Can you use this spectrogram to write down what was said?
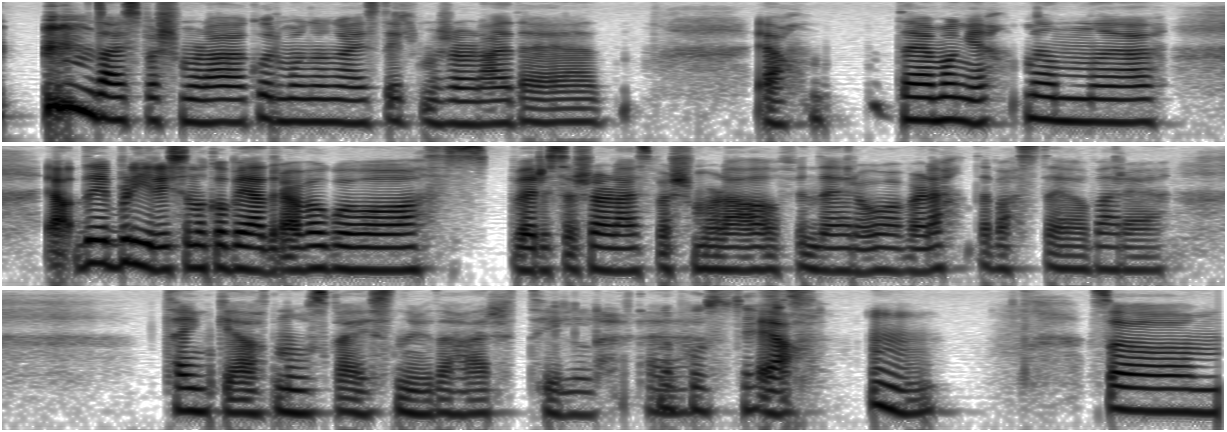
De spørsmåla hvor mange ganger jeg har stilt meg sjøl, nei, det Ja, det er mange. Men eh, ja, det blir ikke noe bedre av å gå og spørre seg sjøl de spørsmåla og fundere over det. Det beste er å bare tenke at nå skal jeg snu det her til eh, Noe positivt. Ja. Mm. Så mm,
